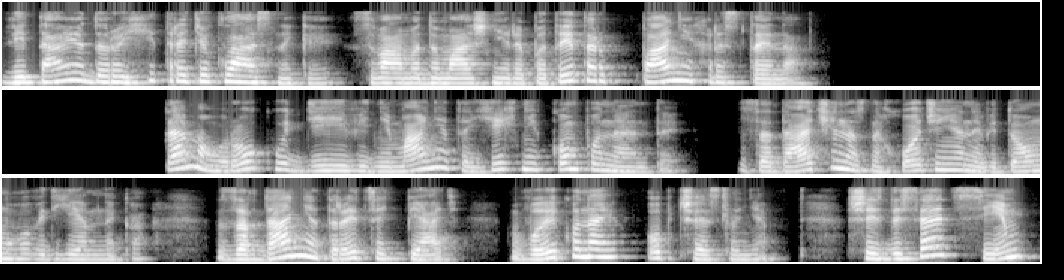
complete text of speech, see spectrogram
Вітаю, дорогі третьокласники! З вами домашній репетитор пані Христина. Тема уроку дії віднімання та їхні компоненти. Задачі на знаходження невідомого від'ємника. Завдання 35. Виконай обчислення. 67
